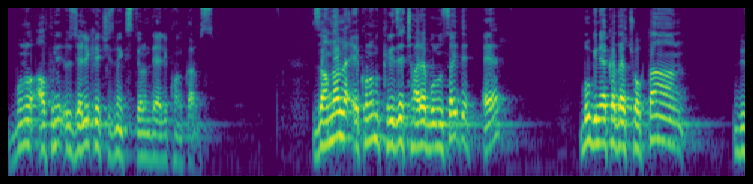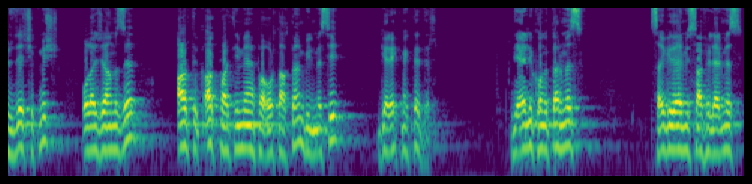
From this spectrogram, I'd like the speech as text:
Bunu altını özellikle çizmek istiyorum değerli konuklarımız. Zamlarla ekonomik krize çare bulunsaydı eğer bugüne kadar çoktan düzlüğe çıkmış olacağımızı artık AK Parti MHP ortaklarının bilmesi gerekmektedir. Değerli konuklarımız, saygıdeğer misafirlerimiz,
